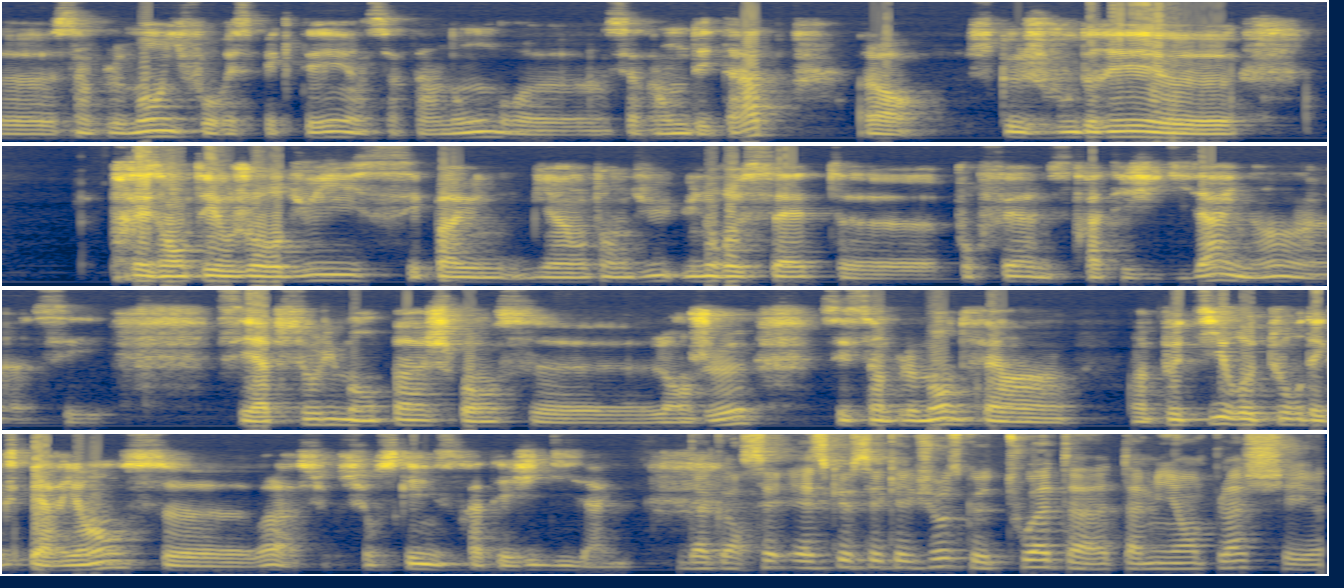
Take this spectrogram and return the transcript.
Euh, simplement, il faut respecter un certain nombre, un certain nombre d'étapes. Alors, ce que je voudrais euh, présenter aujourd'hui, c'est pas une, bien entendu une recette euh, pour faire une stratégie design. Hein, c'est c'est absolument pas, je pense, euh, l'enjeu. C'est simplement de faire un, un petit retour d'expérience euh, voilà, sur, sur, ce qu'est une stratégie de design. D'accord. Est-ce que c'est quelque chose que toi, tu as, mis en place chez,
